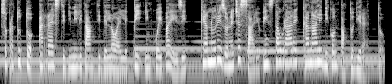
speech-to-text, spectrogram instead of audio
soprattutto arresti di militanti dell'OLP in quei paesi che hanno reso necessario instaurare canali di contatto diretto.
